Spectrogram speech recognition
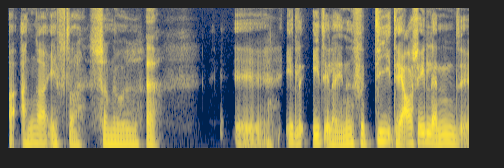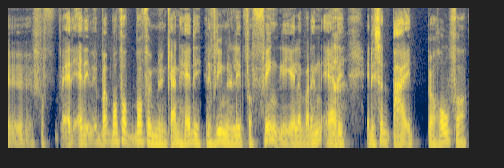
og angre efter sådan noget, Ja. øh, et, et eller andet, fordi der er også et eller andet, øh, for, er det, er det, hvor- hvorfor, hvorfor vil man gerne have det? Er det fordi, man er lidt forfængelig, eller hvordan er Ja. det? Er det sådan bare et behov for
